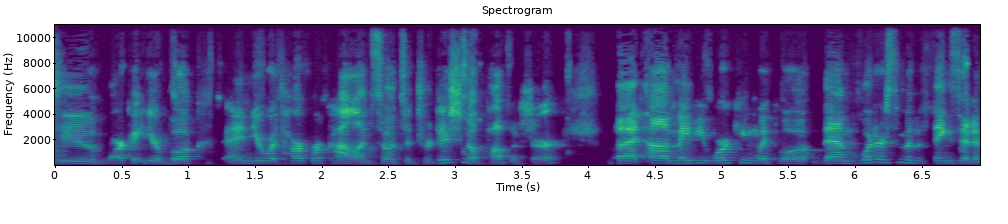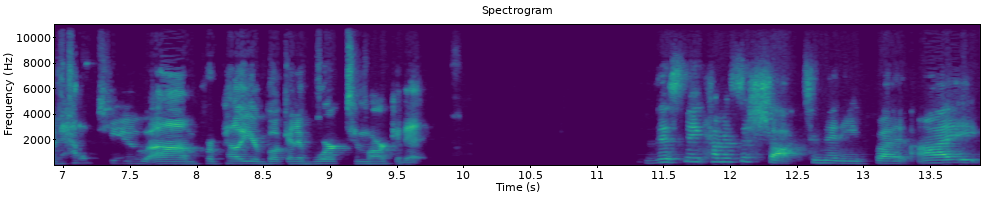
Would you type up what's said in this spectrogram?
to market your book? And you're with HarperCollins, so it's a traditional publisher, but um, maybe working with them. What are some of the things that have helped you um, propel your book and have worked to market it? This may come as a shock to many, but I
